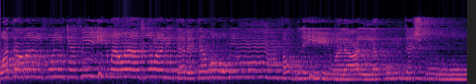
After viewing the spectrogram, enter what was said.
وترى الفلك فيه مواخر لتبتغوا من فضله ولعلكم تشكرون.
